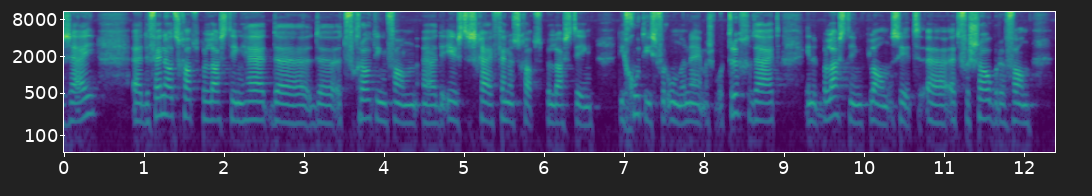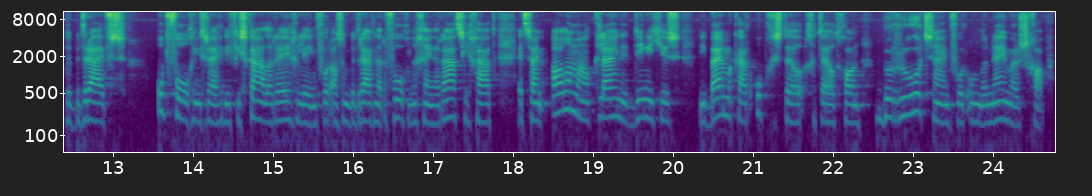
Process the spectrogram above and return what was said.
zei. Uh, de vennootschapsbelasting, hè, de, de, het vergroting van de eerste schijf vennootschapsbelasting, die goed is voor ondernemers, wordt teruggedraaid. In het belastingplan zit het versoberen van de bedrijfs opvolgingsregeling, die fiscale regeling voor als een bedrijf naar de volgende generatie gaat. Het zijn allemaal kleine dingetjes die bij elkaar opgeteld gewoon beroerd zijn voor ondernemerschap.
